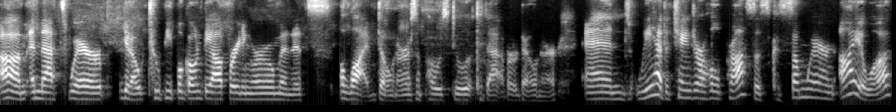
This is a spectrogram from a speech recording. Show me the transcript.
Um, and that's where you know two people go into the operating room and it's a live donor as opposed to a cadaver donor and we had to change our whole process because somewhere in iowa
